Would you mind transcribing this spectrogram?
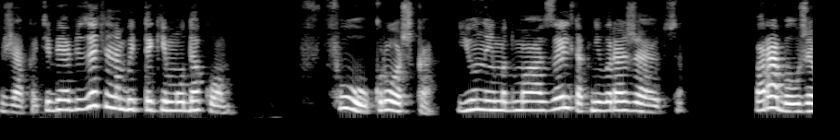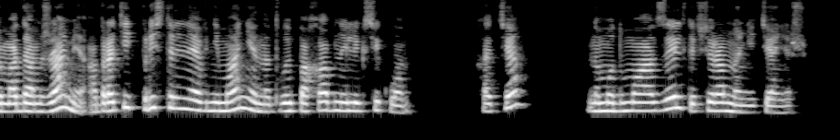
Жак, а тебе обязательно быть таким мудаком? Фу, крошка, юные мадемуазель так не выражаются. Пора бы уже мадам Жаме обратить пристальное внимание на твой похабный лексикон. Хотя на мадемуазель ты все равно не тянешь.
